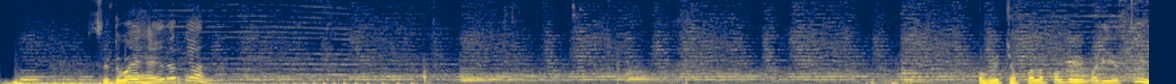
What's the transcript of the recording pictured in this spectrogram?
सिद्धू भाई, है इधर क्या? अबे चप्पल अप्पल कहीं पड़ी है सिद्धू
